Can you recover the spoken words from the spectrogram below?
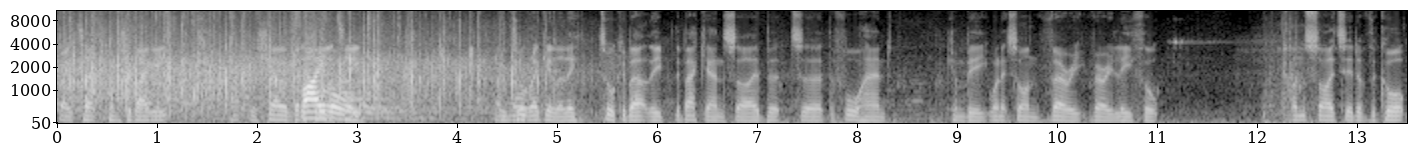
Great touch from Shorbagy. Have to show a bit Five of quality. All more talk, regularly. Talk about the, the backhand side, but uh, the forehand can be, when it's on, very, very lethal. Unsighted of the court.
